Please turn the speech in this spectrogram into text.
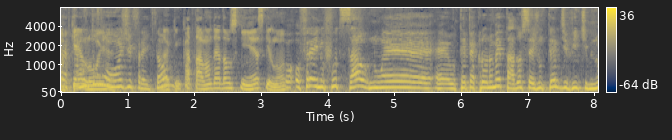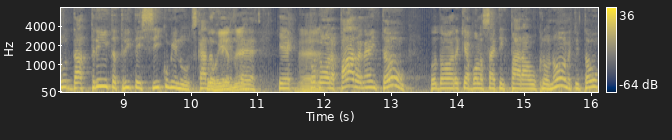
é- porque que é, é muito longe. né? longe, Frei. Então, Aqui em Catalão deve dar uns 500 quilômetros. Ô, ô, Frei, no futsal não é, é- O tempo é cronometrado, ou seja, um tempo de 20 minutos dá 30, 35 minutos cada Corrido, tempo. né? É, que é, toda hora para, né? Então, toda hora que a bola sai tem que parar o cronômetro. Então,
